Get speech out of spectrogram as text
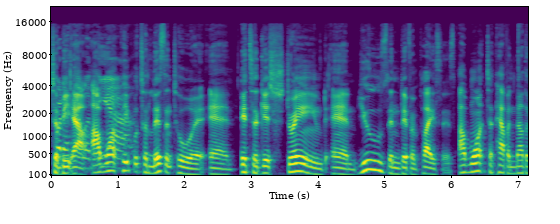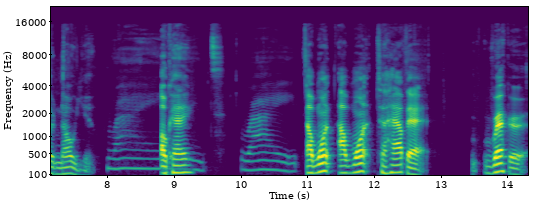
to the be out. of- I yeah. want people to listen to it and it to get streamed and used in different places. I want to have another know you. Right. Okay. Right. I want I want to have that record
